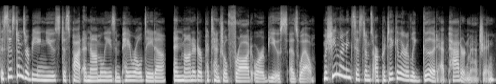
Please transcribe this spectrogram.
The systems are being used to spot anomalies in payroll data and monitor potential fraud or abuse as well. Machine learning systems are particularly good at pattern matching,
